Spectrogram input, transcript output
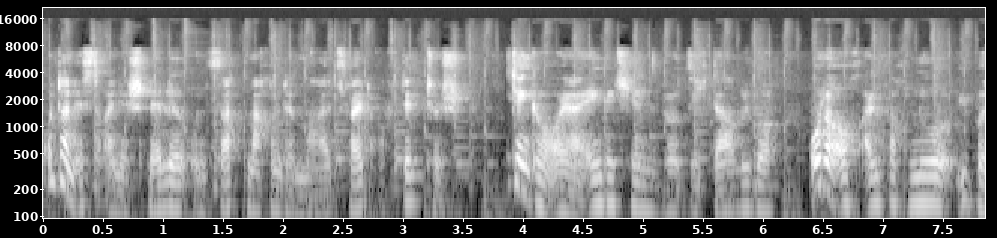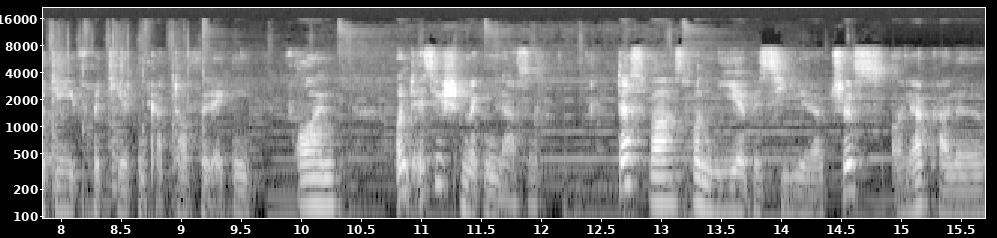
Und dann ist eine schnelle und sattmachende Mahlzeit auf dem Tisch. Ich denke, euer Enkelchen wird sich darüber oder auch einfach nur über die frittierten Kartoffelecken freuen und es sich schmecken lassen. Das war's von mir bis hier. Tschüss, euer Kalle.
